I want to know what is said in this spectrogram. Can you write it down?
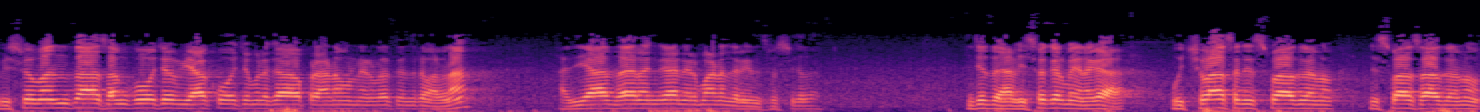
విశ్వమంతా సంకోచ వ్యాకోచములుగా ప్రాణం నిర్వర్తించడం వలన అది ఆధారంగా నిర్మాణం జరిగింది సృష్టి కదా. అంచేత విశ్వకర్మ అనగా ఉచ్ఛ్వాస నిశ్వాదులను నిశ్వాసాదులను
